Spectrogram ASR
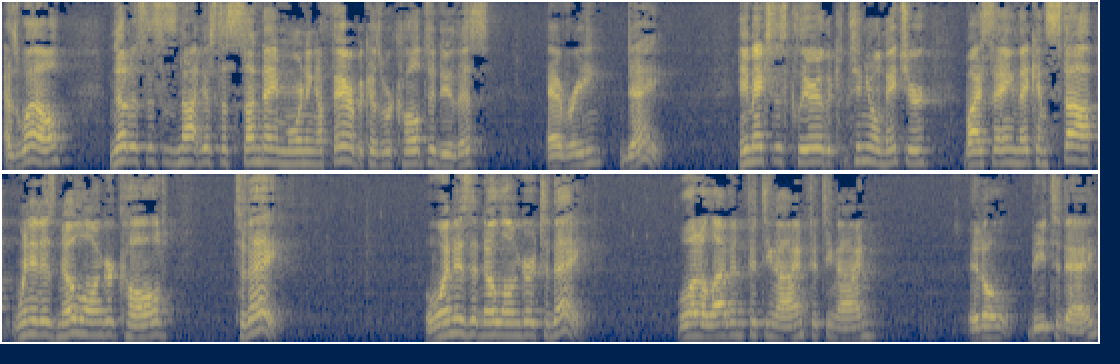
As well, notice this is not just a Sunday morning affair because we're called to do this every day. He makes this clear the continual nature by saying they can stop when it is no longer called today. When is it no longer today? Well, at 11:59, 59, it'll be today,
